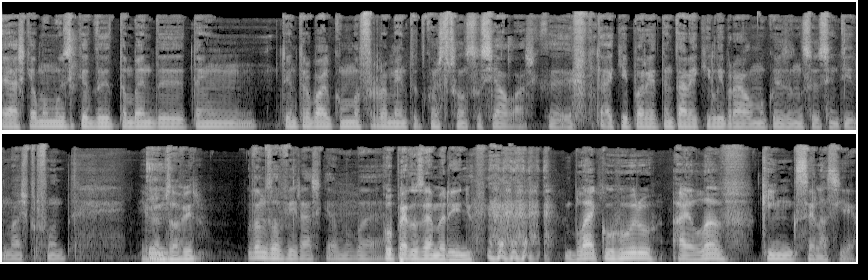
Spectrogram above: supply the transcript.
É, acho que é uma música de, também de, tem, um, tem um trabalho como uma ferramenta de construção social. Acho que está aqui para tentar equilibrar alguma coisa no seu sentido mais profundo. E, e vamos ouvir? Vamos ouvir, acho que é uma boa. Com o pé do Zé Marinho. Black Uhuru, I Love King Selassie.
